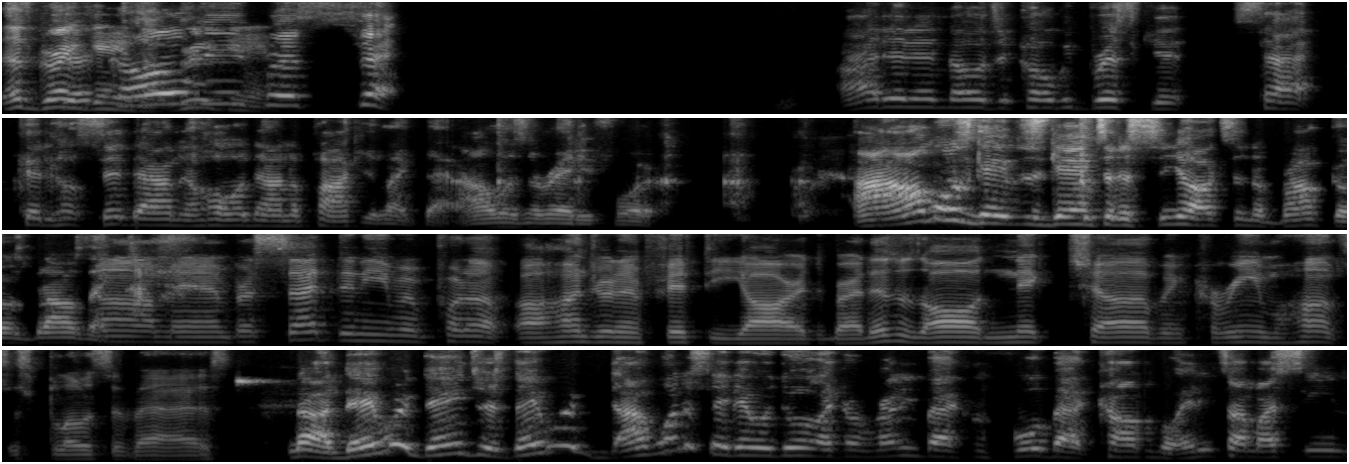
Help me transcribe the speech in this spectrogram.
That's great Jacoby game. Jacoby Brissett. I didn't know Jacoby Brisket sat could sit down and hold down the pocket like that. I wasn't ready for it. I almost gave this game to the Seahawks and the Broncos, but I was like, "Oh man, Brissett didn't even put up 150 yards, bro. This was all Nick Chubb and Kareem Hunt's explosive ass." No, nah, they were dangerous. They were. I want to say they were doing like a running back and fullback combo. Anytime I seen,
